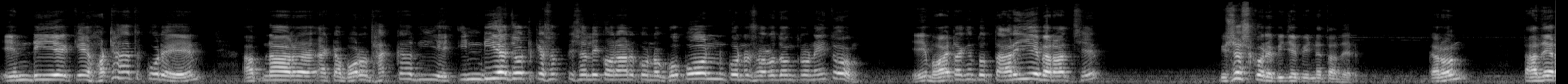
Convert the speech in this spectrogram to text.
এনডিএকে হঠাৎ করে আপনার একটা বড় ধাক্কা দিয়ে ইন্ডিয়া জোটকে শক্তিশালী করার কোনো গোপন কোনো ষড়যন্ত্র নেই তো? এই ভয়টা কিন্তু তাড়িয়ে বেড়াচ্ছে, বিশেষ করে বিজেপি নেতাদের। কারণ তাদের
